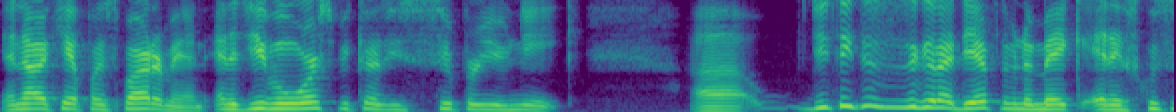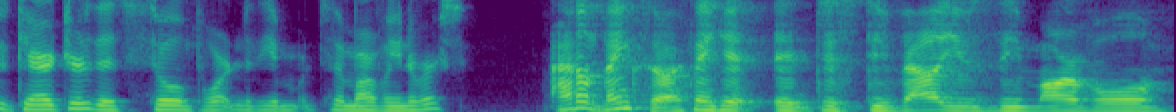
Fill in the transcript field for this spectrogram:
and now I can't play Spider-Man, and it's even worse because he's super unique. Uh, do you think this is a good idea for them to make an exclusive character that's so important to the to the Marvel universe? I don't think so. I think it, it just devalues the Marvel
